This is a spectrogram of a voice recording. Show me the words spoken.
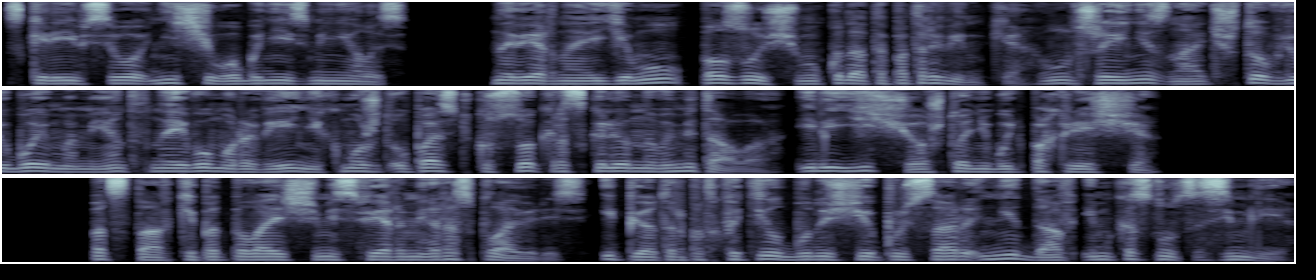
Скорее всего, ничего бы не изменилось. Наверное, ему, ползущему куда-то по травинке, лучше и не знать, что в любой момент на его муравейник может упасть кусок раскаленного металла или еще что-нибудь похлеще. Подставки под пылающими сферами расплавились, и Петр подхватил будущие пульсары, не дав им коснуться земли.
